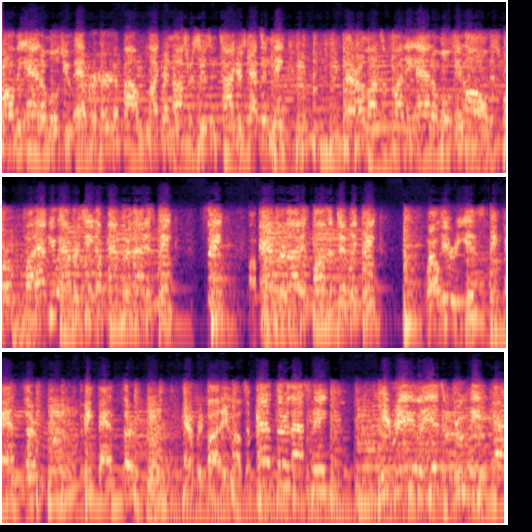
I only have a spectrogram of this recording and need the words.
all the animals you've ever heard about, like rhinoceroses and tigers, cats and mink. There are lots of funny animals in all this world, but have you ever seen a panther that is pink? Think! A panther that is positively pink. Well, here he is, the Pink Panther, the Pink Panther. Everybody loves a panther that's pink. He really is a groovy cat,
